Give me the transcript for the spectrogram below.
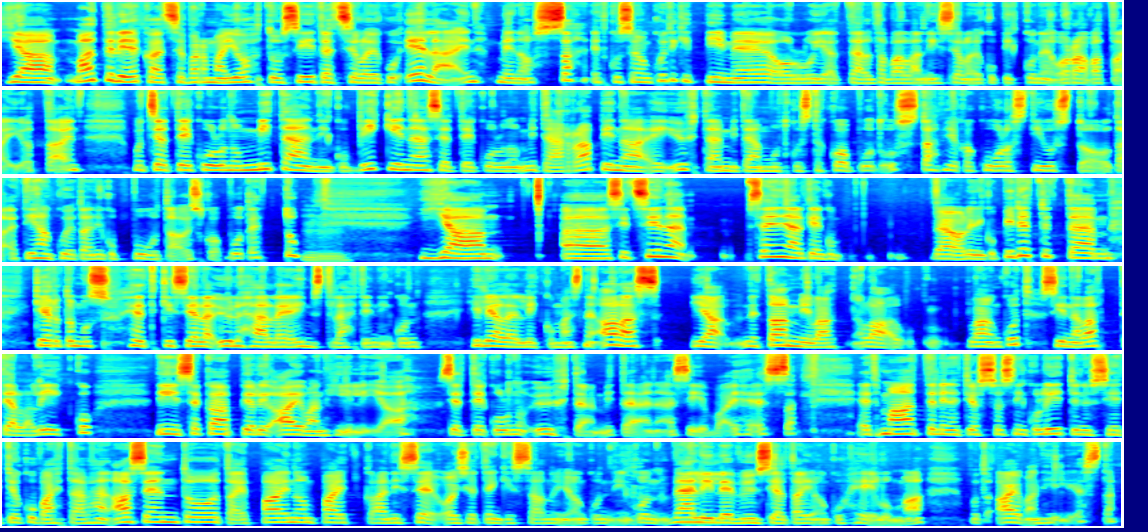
Ja mä ajattelin eka, että se varmaan johtuu siitä, että siellä on joku eläin menossa. Että kun se on kuitenkin pimeä ollut ja tällä tavalla, niin siellä on joku pikkuinen orava tai jotain. Mutta sieltä ei kuulunut mitään niin kuin vikinää, sieltä ei kuulunut mitään rapinaa, ei yhtään mitään mutkusta koputusta, joka kuulosti just tuolta. Että ihan kuin jotain niin kuin puuta olisi koputettu. Mm. Ja äh, sitten siinä sen jälkeen, kun tämä oli niin kuin pidetty tämä kertomushetki siellä ylhäällä ja ihmiset lähti niin kuin hiljalleen liikkumaan sinne alas ja ne tammilankut siinä lattialla liikku, niin se kaappi oli aivan hiljaa. Sieltä ei kuulunut yhtään mitään enää siinä vaiheessa. Et mä ajattelin, että jos se olisi niin kuin liittynyt siihen, että joku vaihtaa vähän asentoa tai painon paikkaa, niin se olisi jotenkin saanut jonkun niin kuin välilevyn sieltä tai jonkun heilumaa, mutta aivan hiljasta.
